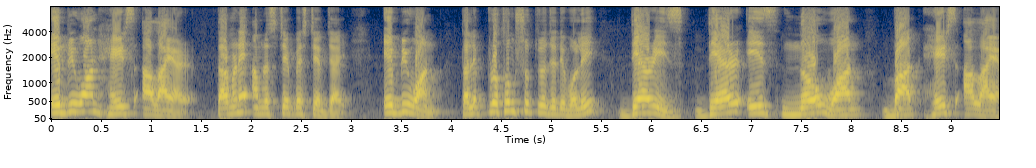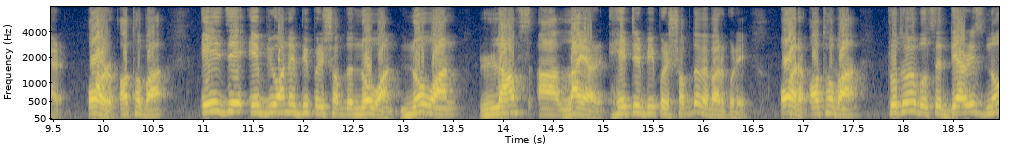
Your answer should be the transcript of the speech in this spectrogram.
everyone hates a liar তার মানে আমরা স্টেপ বাই স্টেপ যাই। এভরি ওয়ান তাহলে প্রথম সূত্র যদি বলি there is there is no one but hates a liar or অথবা এই যে এভরি ওয়ানের বিপরীত শব্দ no one no one loves a liar হেটের বিপরীত শব্দ ব্যবহার করে। অর অথবা, প্রথমে বলছে there is no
